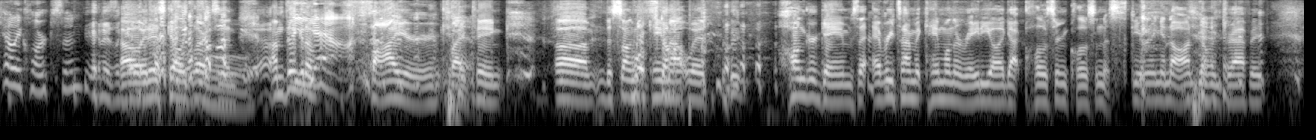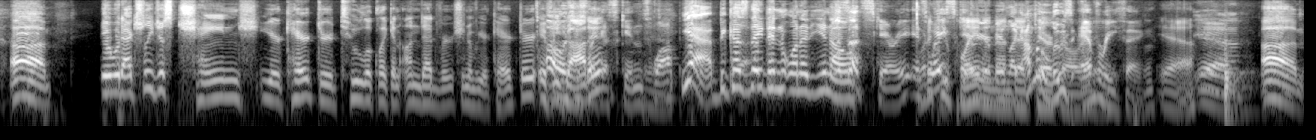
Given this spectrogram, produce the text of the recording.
Kelly Clarkson? It is. A oh, it is Kelly Clarkson. Oh. Yeah. I'm thinking Yeah. of Fire by Pink, um, the song Well, that came stop. out with Hunger Games. That every time it came on the radio, I got closer and closer to steering into oncoming traffic. Um, it would actually just change your character to look like an undead version of your character if oh, you it's got just it. like a skin swap. yeah, because they didn't want to, you That's know. not scary. It's What if way you played scarier an being like, undead I'm gonna character lose already? everything. Yeah. Yeah. Um,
